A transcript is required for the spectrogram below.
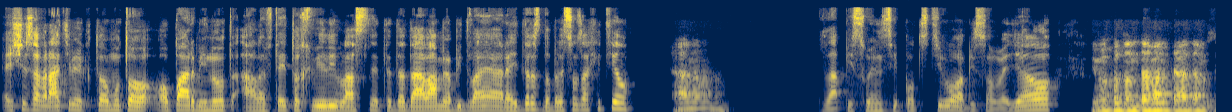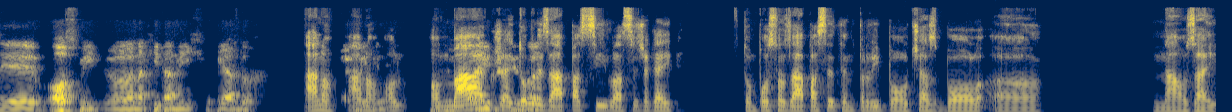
ešte sa vrátime k tomuto o pár minút, ale v tejto chvíli vlastne teda dávame obidvaja Raiders. Dobre som zachytil? Áno, áno. Zapisujem si poctivo, aby som vedel. Mimochodom, Davante Adams je 8 v nachytaných jardoch. Áno, áno. On, on má akože aj dobré zápasy, vlastne však aj v tom poslednom zápase ten prvý polčas bol uh, naozaj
